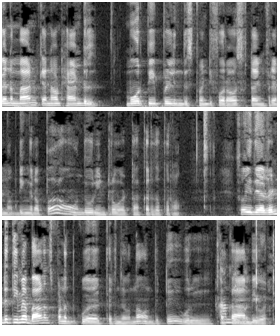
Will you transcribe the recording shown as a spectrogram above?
when a man cannot handle more people in this twenty four hours time frame அப்படிங்கிறப்ப அவன் வந்து ஒரு இன்ட்ரோவர்ட்டாக கருதப்படுறான். ஸோ இது ரெண்டுத்தையுமே பேலன்ஸ் பண்ணதுக்கு தெரிஞ்சவன் தான் வந்துட்டு ஒரு பக்கா ஆம்பிவர்ட்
